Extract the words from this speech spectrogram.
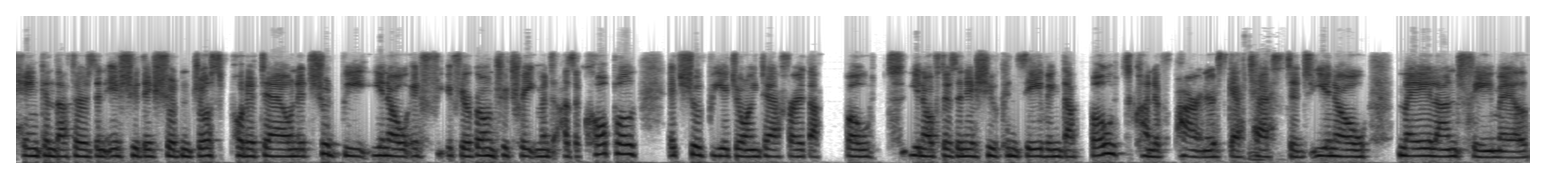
thinking that there's an issue, they shouldn't just put it down. It should be, you know, if, if you're going through treatment as a couple, it should be a joint effort that both, you know, if there's an issue conceiving that both kind of partners get tested, you know, male and female.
